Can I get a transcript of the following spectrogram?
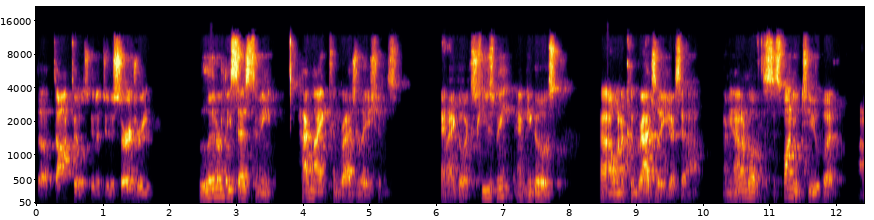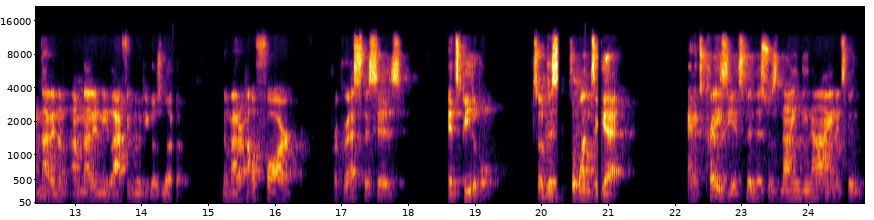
the doctor was going to do the surgery literally says to me, Hi, Mike, congratulations. And I go, Excuse me? And he goes, uh, I want to congratulate you. I said, I, I mean, I don't know if this is funny to you, but I'm not in a, I'm not in any laughing mood. He goes, Look, no matter how far progressed this is, it's beatable. So hmm. this is the one to get and it's crazy. It's been this was 99. It's been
